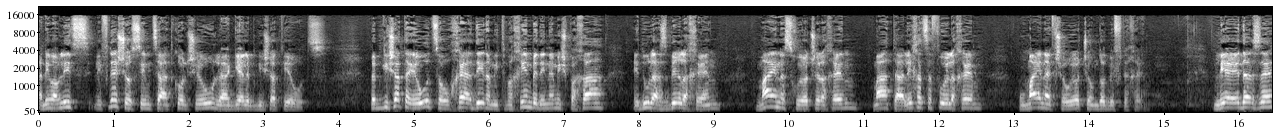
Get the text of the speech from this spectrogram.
אני ממליץ, לפני שעושים צעד כלשהו, להגיע לפגישת ייעוץ. בפגישת הייעוץ, עורכי הדין המתמחים בדיני משפחה ידעו להסביר לכם מהן הזכויות שלכם, מה התהליך הצפוי לכם ומהן האפשרויות שעומדות בפניכם. בלי הידע הזה,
